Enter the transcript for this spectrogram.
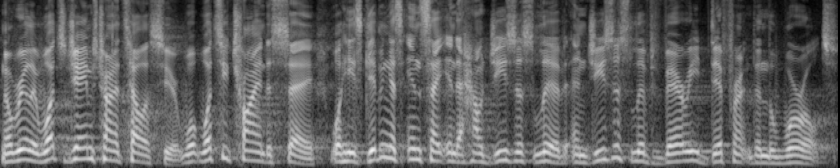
No, really, what's James trying to tell us here? What's he trying to say? Well, he's giving us insight into how Jesus lived, and Jesus lived very different than the world.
